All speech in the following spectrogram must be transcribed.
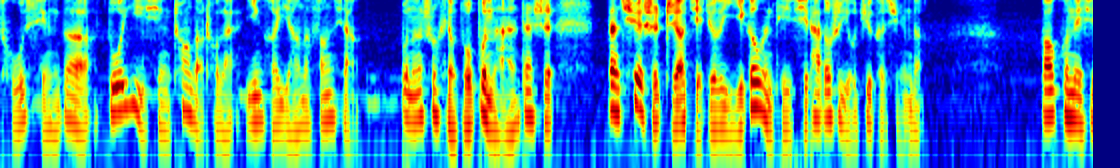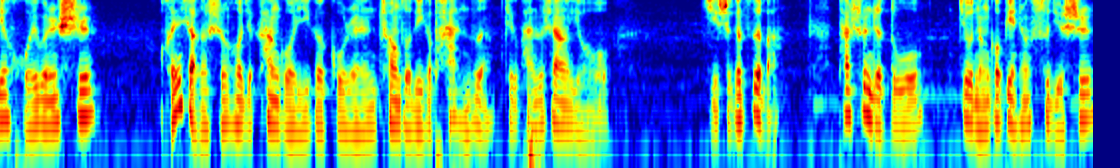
图形的多异性创造出来，阴和阳的方向，不能说有多不难，但是，但确实只要解决了一个问题，其他都是有据可循的。包括那些回文诗。我很小的时候就看过一个古人创作的一个盘子，这个盘子上有几十个字吧，他顺着读就能够变成四句诗，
